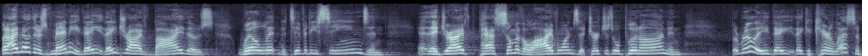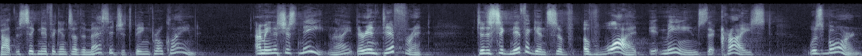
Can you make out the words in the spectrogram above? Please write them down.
But I know there's many, they, they drive by those well lit nativity scenes and they drive past some of the live ones that churches will put on, and, but really they, they could care less about the significance of the message that's being proclaimed. I mean, it's just neat, right? They're indifferent to the significance of, of what it means that Christ was born.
